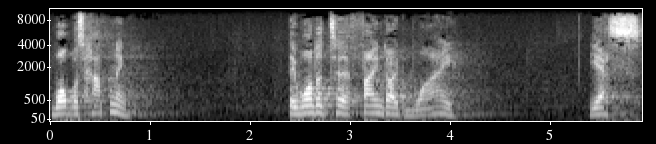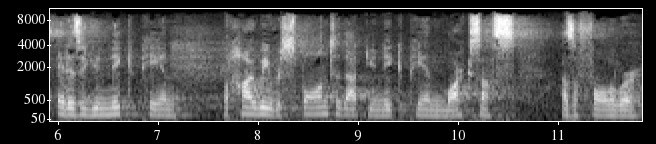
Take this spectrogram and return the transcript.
what was happening. They wanted to find out why. Yes, it is a unique pain but how we respond to that unique pain marks us as a follower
